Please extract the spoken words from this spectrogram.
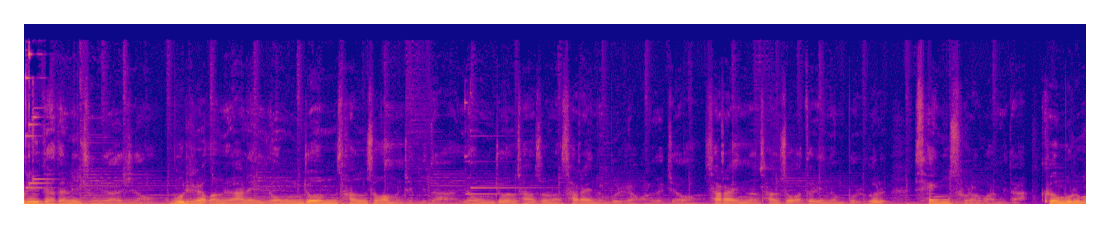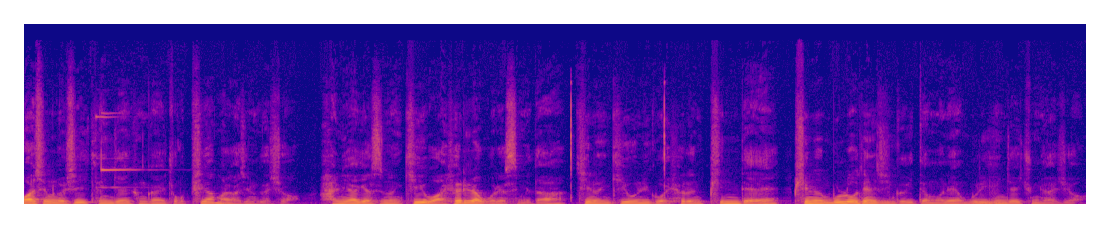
물이 대단히 중요하죠. 물이라고 하면 안에 용존 산소가 문제입니다. 용존 산소는 살아있는 물이라고 하는 거죠. 살아있는 산소가 들어있는 물, 그걸 생수라고 합니다. 그 물을 마시는 것이 굉장히 건강에 좋고 피가 맑아지는 거죠. 한의학에서는 기와 혈이라고 그랬습니다. 기는 기운이고 혈은 피인데 피는 물로 되어진 거기 때문에 물이 굉장히 중요하죠.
